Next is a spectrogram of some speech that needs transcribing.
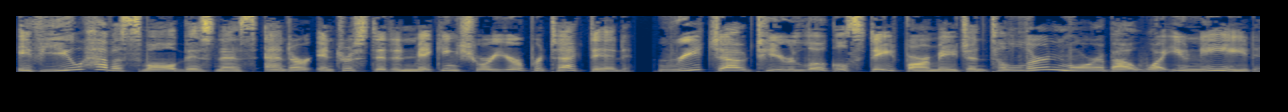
If you have a small business and are interested in making sure you're protected, reach out to your local State Farm agent to learn more about what you need.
